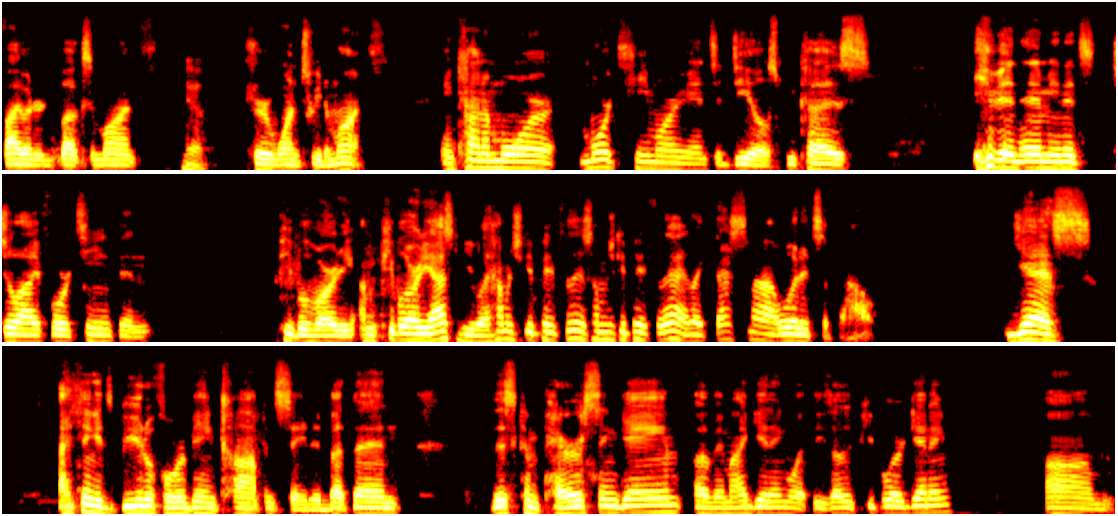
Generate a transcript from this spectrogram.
500 bucks a month. Yeah. For one tweet a month, and kind of more more team oriented deals because even I mean it's July 14th and people have already I mean people are already asking people like how much you get paid for this, how much you get paid for that. Like that's not what it's about. Yes, I think it's beautiful we're being compensated, but then this comparison game of am I getting what these other people are getting? Um,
